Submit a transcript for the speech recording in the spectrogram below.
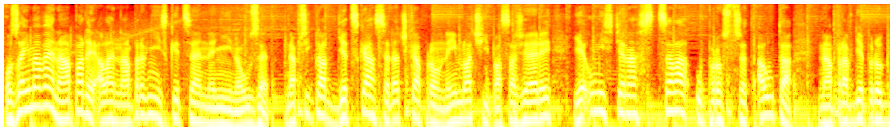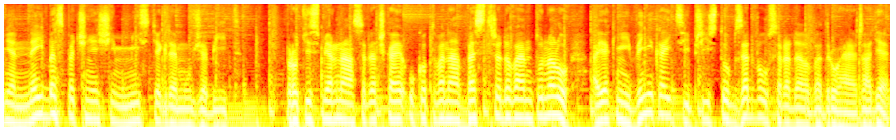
O zajímavé nápady ale na první skice není nouze. Například dětská sedačka pro nejmladší pasažéry je umístěna zcela uprostřed auta, na pravděpodobně nejbezpečnějším místě, kde může být. Protisměrná sedačka je ukotvena ve středovém tunelu a je k ní vynikající přístup ze dvou sedadel ve druhé řadě.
